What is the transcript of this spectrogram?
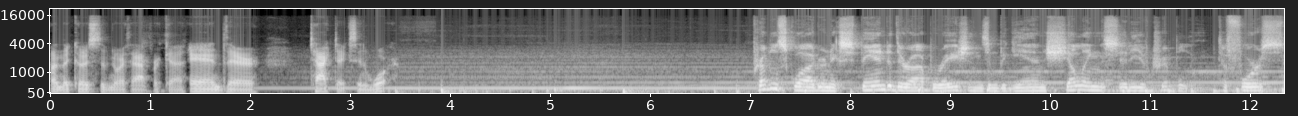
on the coast of North Africa and their tactics in war. Preble Squadron expanded their operations and began shelling the city of Tripoli to force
